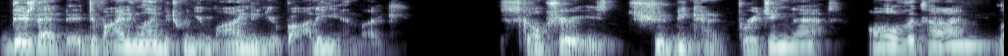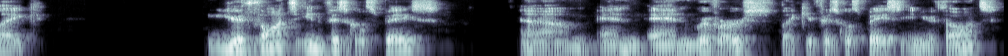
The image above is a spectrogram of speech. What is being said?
there's that dividing line between your mind and your body and like sculpture is should be kind of bridging that all the time like your thoughts in physical space um, and and reverse like your physical space in your thoughts.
